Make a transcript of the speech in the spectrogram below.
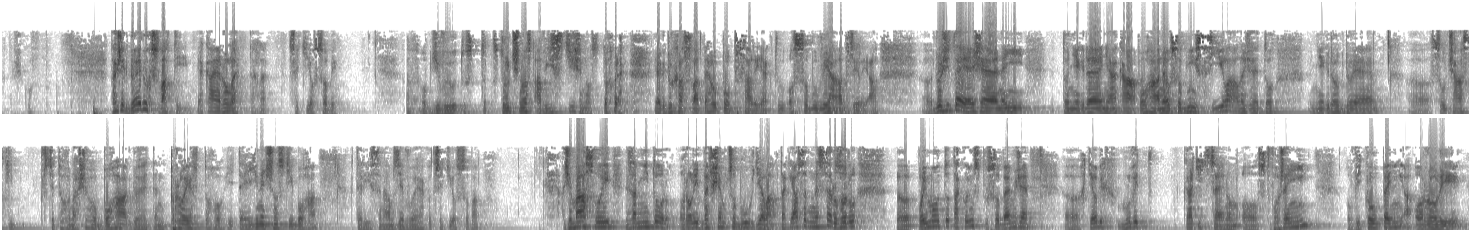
Takže kdo je Duch Svatý? Jaká je role téhle třetí osoby? Obdivuju tu stručnost a výstižnost toho, jak Ducha Svatého popsali, jak tu osobu vyjádřili. A e, důležité je, že není to někde nějaká pohá neosobní síla, ale že je to někdo, kdo je e, součástí prostě toho našeho Boha, kdo je ten projev toho, té jedinečnosti Boha, který se nám zjevuje jako třetí osoba. A že má svoji nezaměnitou roli ve všem, co Bůh dělá. Tak já jsem dnes se rozhodl pojmout to takovým způsobem, že eh, chtěl bych mluvit kratičce jenom o stvoření, o vykoupení a o roli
